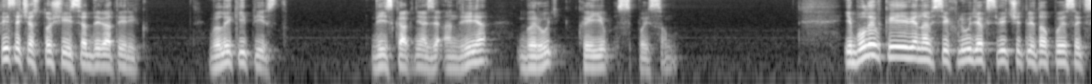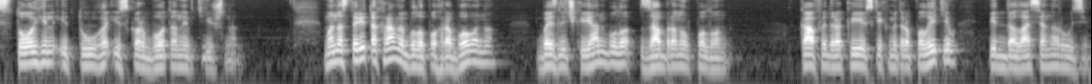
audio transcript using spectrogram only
1169 рік. Великий піст. Війська князя Андрія беруть Київ списом. І були в Києві на всіх людях, свідчить літописець, стогін і туга, і скорбота невтішна. Монастирі та храми було пограбовано, безліч киян було забрано в полон. Кафедра київських митрополитів піддалася нарузі.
